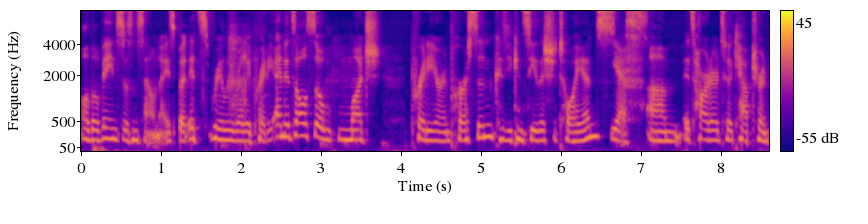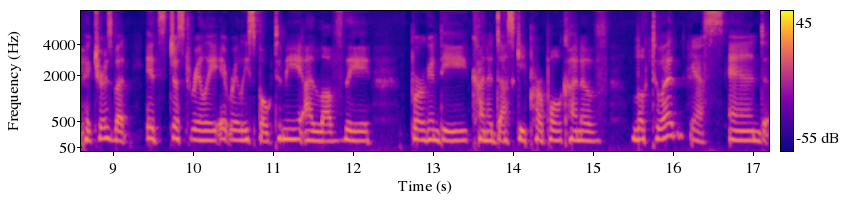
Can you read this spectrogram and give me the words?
Although veins doesn't sound nice, but it's really really pretty, and it's also much prettier in person because you can see the chatoyance. Yes. Um, it's harder to capture in pictures, but it's just really, it really spoke to me. I love the burgundy, kind of dusky purple kind of look to it. Yes. And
